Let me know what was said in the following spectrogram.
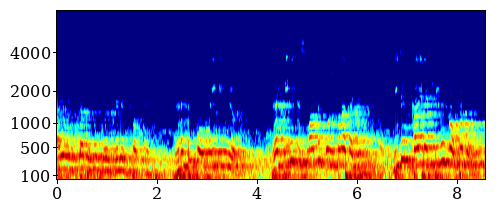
Ayvalık'ta benim gözlemim çok net. Rakip olmayı bilmiyoruz. Rakibi düşmanlık boyutuna taşıdık. Bizim kaybettiğimiz nokta bu.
